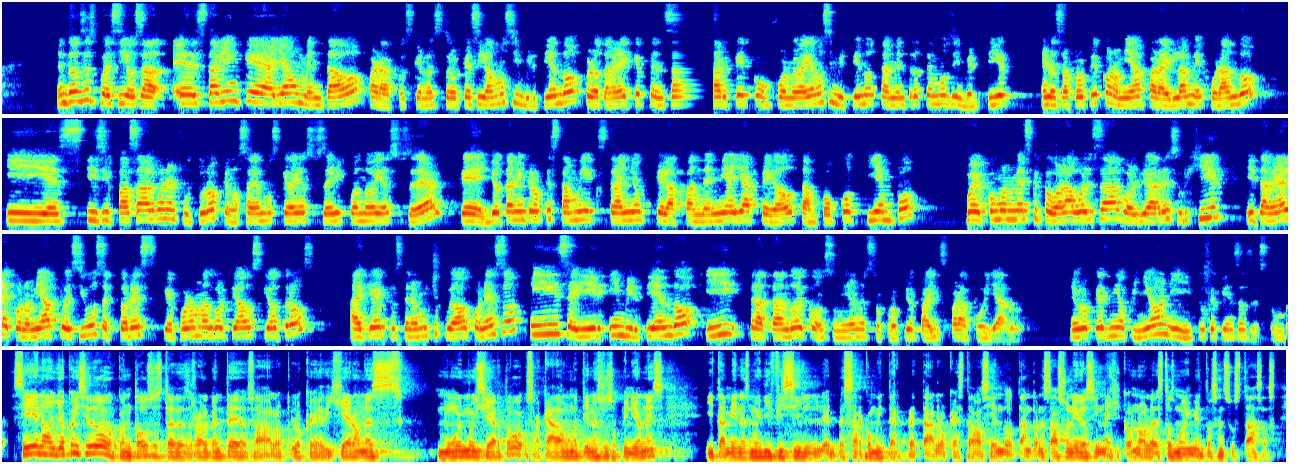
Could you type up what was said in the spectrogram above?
Entonces, pues sí, o sea, está bien que haya aumentado para pues que nuestro que sigamos invirtiendo, pero también hay que pensar que conforme vayamos invirtiendo también tratemos de invertir en nuestra propia economía para irla mejorando y, es, y si pasa algo en el futuro que no sabemos qué vaya a suceder y cuándo vaya a suceder, que yo también creo que está muy extraño que la pandemia haya pegado tan poco tiempo. Fue como un mes que pegó a la bolsa, volvió a resurgir y también a la economía, pues hubo sectores que fueron más golpeados que otros. Hay que pues, tener mucho cuidado con eso y seguir invirtiendo y tratando de consumir en nuestro propio país para apoyarlo. Yo creo que es mi opinión y tú qué piensas de esto, Sí, no, yo coincido con todos ustedes. Realmente, o sea, lo, lo que dijeron es muy, muy cierto. O sea, cada uno tiene sus opiniones y también es muy difícil empezar como interpretar lo que ha estado haciendo tanto en Estados Unidos y México, ¿no? Estos movimientos en sus tasas.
